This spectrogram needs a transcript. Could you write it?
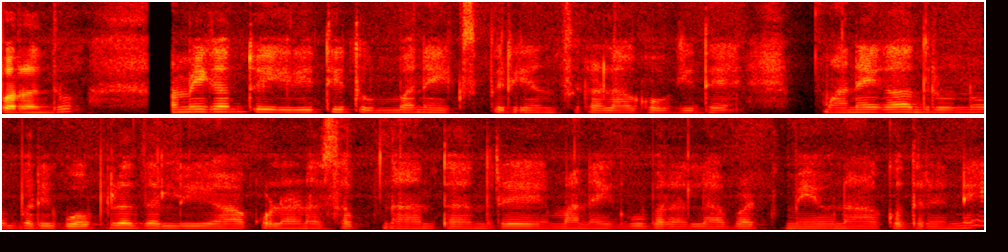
ಬರೋದು. ನಮಗಂತೂ ಈ ರೀತಿ ತುಂಬಾ ಎಕ್ಸ್ಪೀರಿಯನ್ಸ್ಗಳಾಗೋಗಿದೆ ಮನೆಗಾದ್ರೂ ಬರೀ ಗೊಬ್ಬರದಲ್ಲಿ ಹಾಕೊಳ್ಳೋಣ ಸೊಪ್ಪನ್ನ ಅಂತ ಅಂದರೆ ಮನೆಗೂ ಬರಲ್ಲ ಬಟ್ ಮೇವನ್ನ ಹಾಕಿದ್ರೇ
